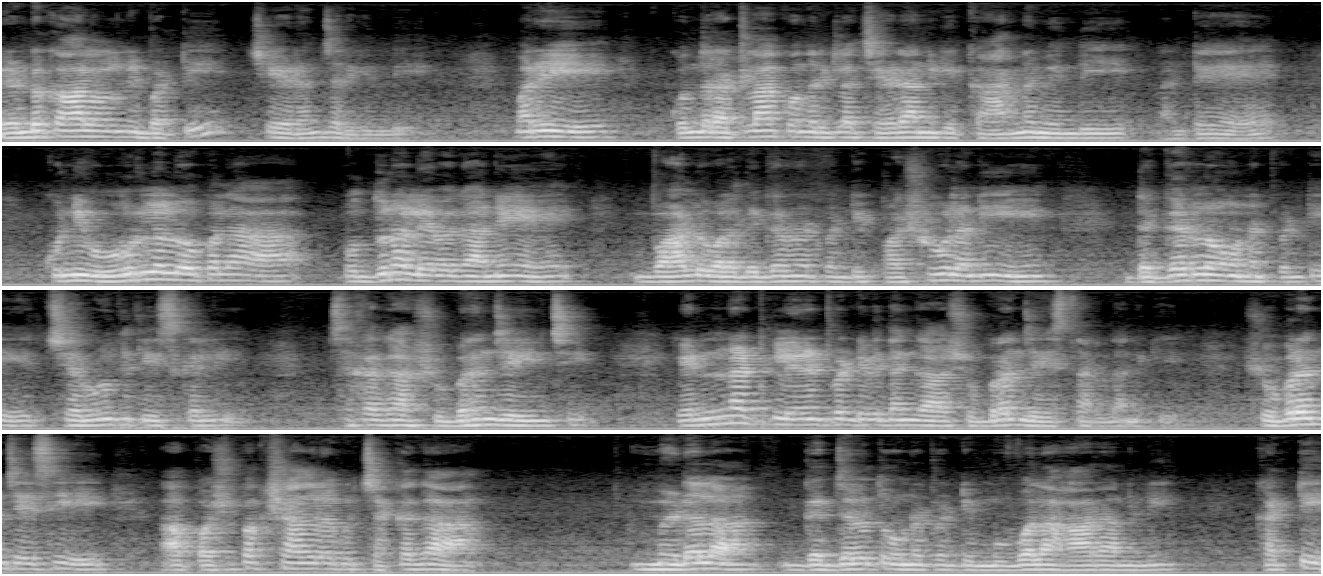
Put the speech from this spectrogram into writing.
రెండు కాలాలని బట్టి చేయడం జరిగింది. మరి కొందరు అట్లా కొందరు ఇట్లా చేయడానికి కారణం ఏంది అంటే కొన్ని ఊర్ల లోపల పొద్దున లేవగానే వాళ్ళు వాళ్ళ దగ్గర ఉన్నటువంటి పశువులని దగ్గరలో ఉన్నటువంటి చెరువుకి తీసుకెళ్ళి చక్కగా శుభ్రం చేయించి ఎన్నటికి లేనటువంటి విధంగా శుభ్రం చేస్తారు దానికి. శుభ్రం చేసి ఆ పశుపక్షాదులకు చక్కగా మెడల గజ్జలతో ఉన్నటువంటి మువ్వల హారాన్ని కట్టి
